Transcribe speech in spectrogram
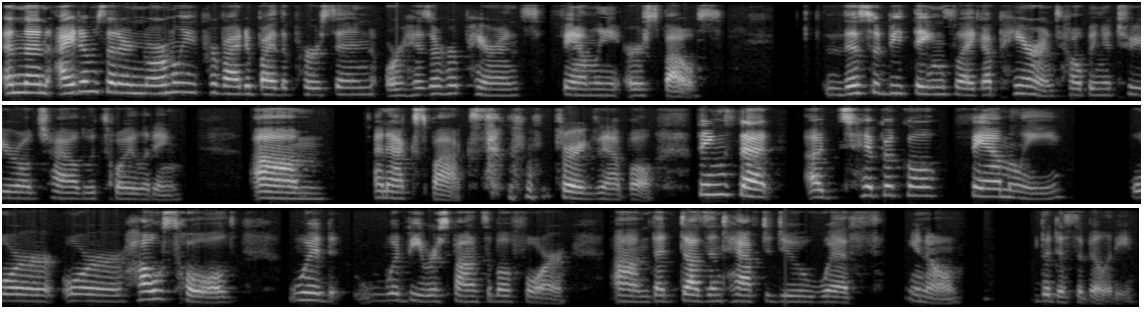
And then items that are normally provided by the person or his or her parents, family, or spouse. This would be things like a parent helping a two-year-old child with toileting, um, an Xbox, for example. Things that a typical family or or household would would be responsible for um, that doesn't have to do with you know the disability.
